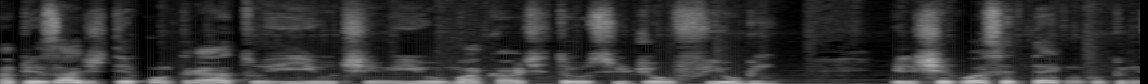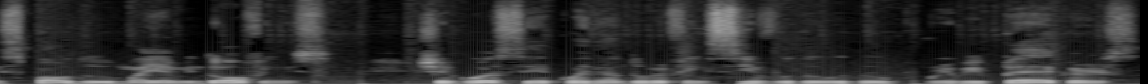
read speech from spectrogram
apesar de ter contrato, e o time e o McCarthy trouxe o Joe Philbin. Ele chegou a ser técnico principal do Miami Dolphins, chegou a ser coordenador ofensivo do, do Green Bay Packers.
